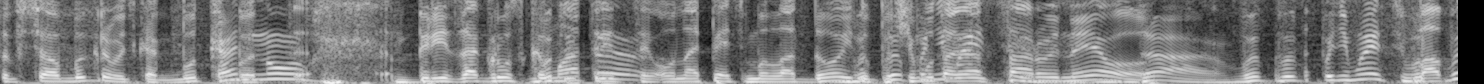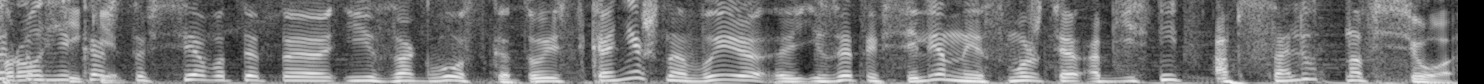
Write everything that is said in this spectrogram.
это все обыгрывать, как будто Кон- бы ну, э, перезагрузка вот матрицы, это- он опять молодой, Вот вы почему тогда старый Нео? Да, вы, вы понимаете, вот в этом, Вопросики. мне кажется, вся вот эта и загвоздка. То есть, конечно, вы э, из этой вселенной сможете объяснить абсолютно все.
